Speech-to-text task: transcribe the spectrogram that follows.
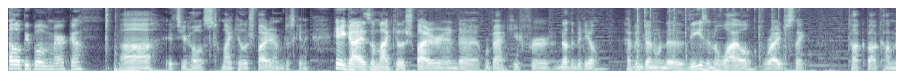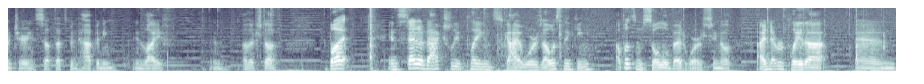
Hello, people of America. Uh, it's your host, My Killer Spider. I'm just kidding. Hey guys, I'm My Killer Spider, and uh, we're back here for another video. Haven't done one of these in a while, where I just like talk about commentary and stuff that's been happening in life and other stuff. But instead of actually playing Sky Wars, I was thinking I'll put some solo Bed Wars. You know, I never play that, and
